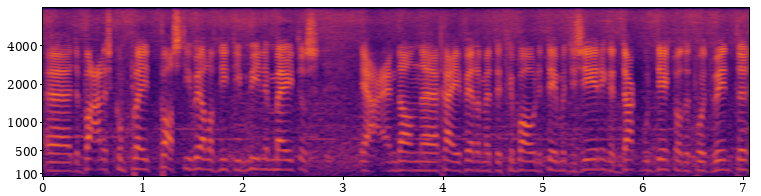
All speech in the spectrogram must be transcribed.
eh, de baan is compleet, past die wel of niet, die millimeters. Ja, en dan eh, ga je verder met het gebouw, de thematisering. Het dak moet dicht, want het wordt winter.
